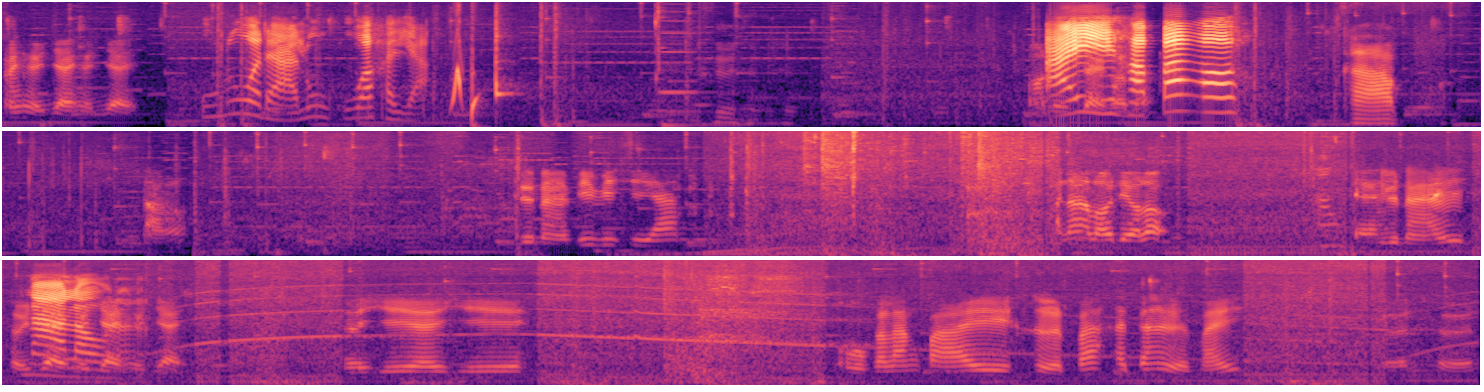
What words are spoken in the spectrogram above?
ไปเหินใหญ่เหินใหญ่กูนึกว่าด่าลูกกูว่าขยะเาไอ้เหินใหญ่ค่ะเป้าครับ หลังอยู่ไหนพี่พิชยันหน้าเราเดียวแล้วอยู่ไหนเหินใหญ่เหินใหญ่เหินใหญ่เอเยเอเยโอ้กำลังไปเหินปะใครจะเหินไหมเหิน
